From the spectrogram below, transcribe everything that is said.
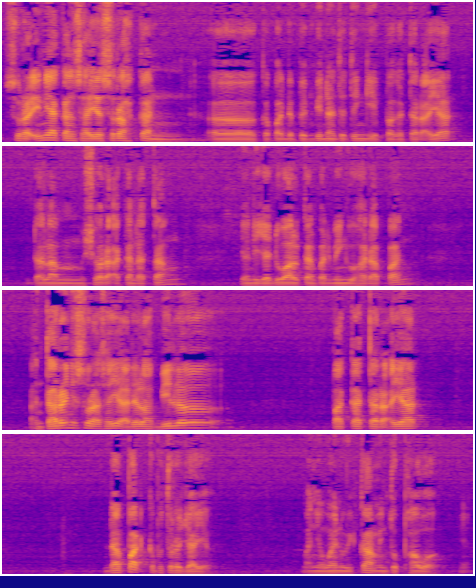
surat ini akan saya serahkan uh, kepada pimpinan tertinggi Pakatan Rakyat dalam mesyuarat akan datang yang dijadualkan pada minggu hadapan. Antaranya surat saya adalah bila Pakatan Rakyat dapat keputerajaya. Maknanya when we come into power. Ya.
